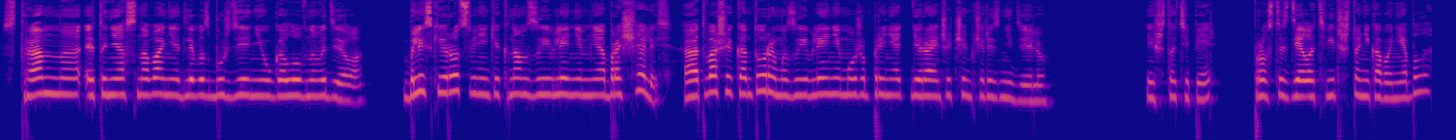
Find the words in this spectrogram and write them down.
Странно, это не основание для возбуждения уголовного дела. Близкие родственники к нам с заявлением не обращались, а от вашей конторы мы заявление можем принять не раньше, чем через неделю. И что теперь? Просто сделать вид, что никого не было?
